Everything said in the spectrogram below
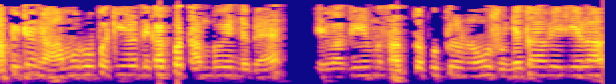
අපිට නාම රූප කියලා දෙකක්වත් හම්බ වෙන්න බෑ ඒ වගේම සත්පුද්ගල නෝ ශුන්‍යතාවය කියලා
